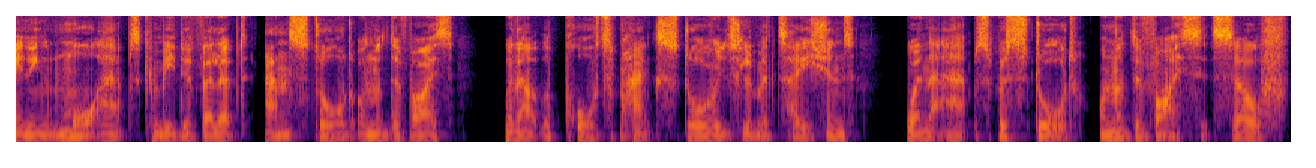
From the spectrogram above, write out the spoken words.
meaning more apps can be developed and stored on the device without the Portapack storage limitations when the apps were stored on the device itself.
